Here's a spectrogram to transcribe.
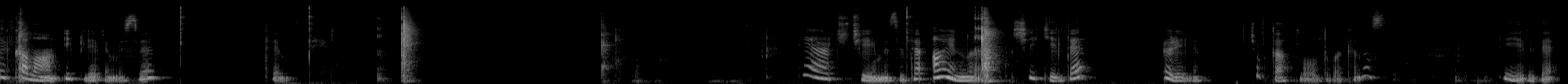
Ve kalan iplerimizi temizleyelim. Diğer çiçeğimizi de aynı şekilde örelim. Çok tatlı oldu bakınız. Diğeri de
